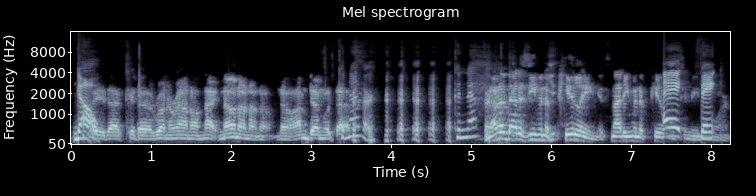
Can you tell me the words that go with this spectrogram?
no, way that could uh, run around all night. No, no, no, no, no. I'm done with could that. never, could never. None of that is even appealing. It's not even appealing Hey, to me thank- anymore.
